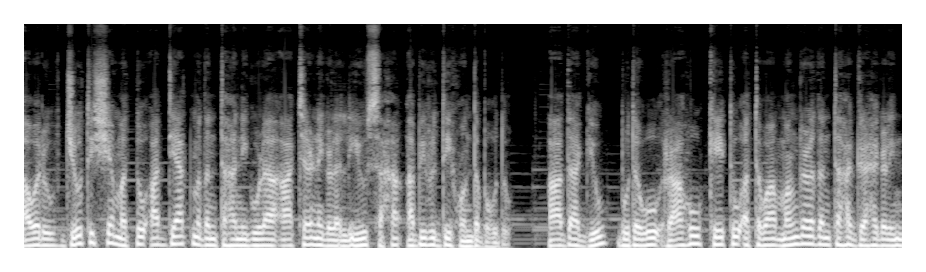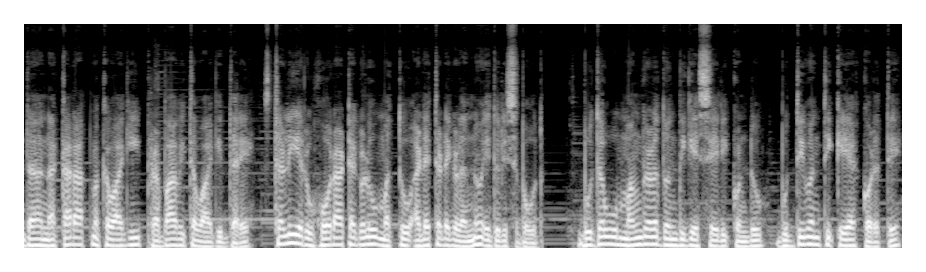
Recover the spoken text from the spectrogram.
ಅವರು ಜ್ಯೋತಿಷ್ಯ ಮತ್ತು ಅಧ್ಯಾತ್ಮದಂತಹ ನಿಗೂಢ ಆಚರಣೆಗಳಲ್ಲಿಯೂ ಸಹ ಅಭಿವೃದ್ಧಿ ಹೊಂದಬಹುದು. ಆದಾಗ್ಯೂ, ಬುಧವು ರಾಹು, ಕೇತು ಅಥವಾ ಮಂಗಳದಂತಹ ಗ್ರಹಗಳಿಂದ ನಕಾರಾತ್ಮಕವಾಗಿ ಪ್ರಭಾವಿತವಾಗಿದ್ದರೆ, ಸ್ಥಳೀಯರು ಹೋರಾಟಗಳು ಮತ್ತು ಅಡೆತಡೆಗಳನ್ನು ಎದುರಿಸಬಹುದು. ಬುಧವು ಮಂಗಳದೊಂದಿಗೆ ಸೇರಿಕೊಂಡು ಬುದ್ಧಿವಂತಿಕೆಯ ಕೊರತೆ,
